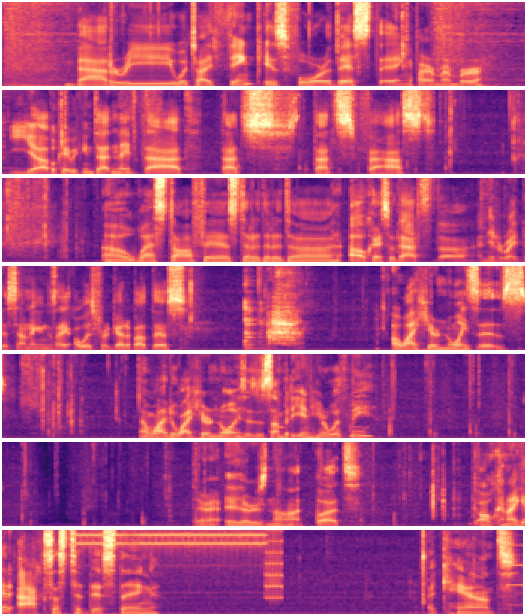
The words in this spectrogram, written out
Battery, which I think is for this thing, if I remember. Yep, okay, we can detonate that. That's that's fast. Uh, West Office, da da da da. Oh, okay, so that's the. I need to write this down again because I always forget about this. Oh, I hear noises. Now, why do I hear noises? Is somebody in here with me? There, there's not, but. Oh, can I get access to this thing? I can't.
